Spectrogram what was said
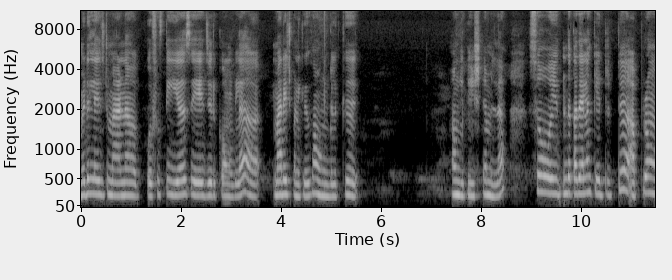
மிடில் ஏஜ்டு மேனை ஒரு ஃபிஃப்டி இயர்ஸ் ஏஜ் இருக்கவங்கள மேரேஜ் பண்ணிக்கிறதுக்கு அவங்களுக்கு அவங்களுக்கு இஷ்டம் இல்லை. ஸோ இந்த கதையெல்லாம் கேட்டுட்டு அப்புறம்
